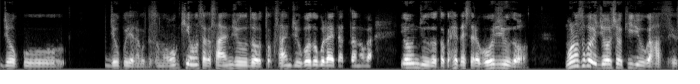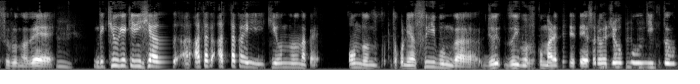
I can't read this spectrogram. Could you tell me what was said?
上空上空じゃなくて、その気温差が30度とか35度ぐらいだったのが、40度とか下手したら50度、ものすごい上昇気流が発生するので、うん、で、急激に冷やあたあったかい気温の中、温度のところには水分がずずいぶん含まれてて、それが上空に行くと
